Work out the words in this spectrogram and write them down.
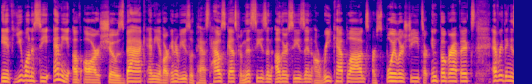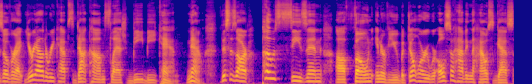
if you want to see any of our shows back, any of our interviews with past house guests from this season, other season, our recap blogs, our spoiler sheets, our infographics, everything is over at yourrealityrecaps.com slash bbcan. Now, this is our post-season uh, phone interview, but don't worry, we're also having the house guests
